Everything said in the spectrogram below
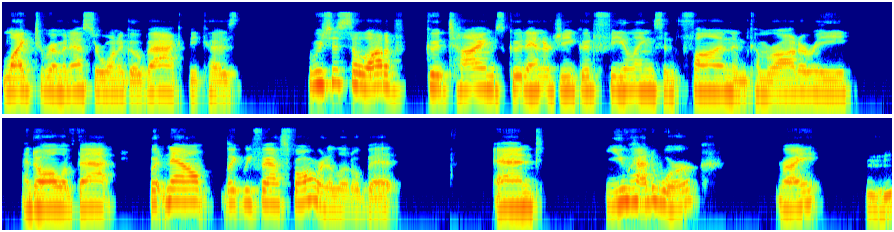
like to reminisce or want to go back because it was just a lot of good times good energy good feelings and fun and camaraderie and all of that but now like we fast forward a little bit and you had to work right? Mm-hmm.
